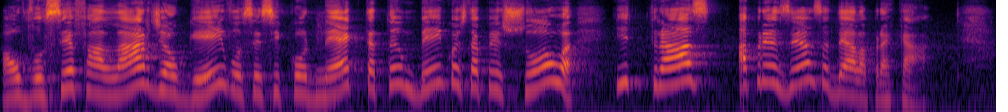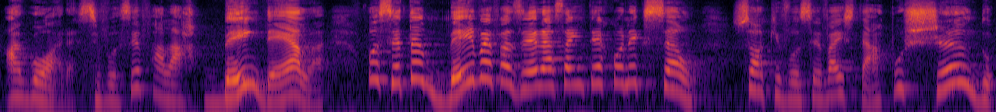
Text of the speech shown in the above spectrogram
Ao você falar de alguém, você se conecta também com esta pessoa e traz a presença dela para cá. Agora, se você falar bem dela, você também vai fazer essa interconexão. Só que você vai estar puxando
